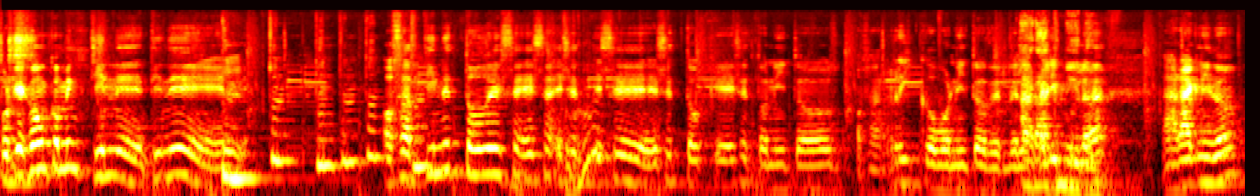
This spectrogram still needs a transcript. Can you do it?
Porque que- Homecoming tiene, tiene el- O sea, tiene todo ese, esa- ese, ese, ese toque, ese tonito, o sea, rico, bonito de, de la Arácnido. película. Arácnido,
